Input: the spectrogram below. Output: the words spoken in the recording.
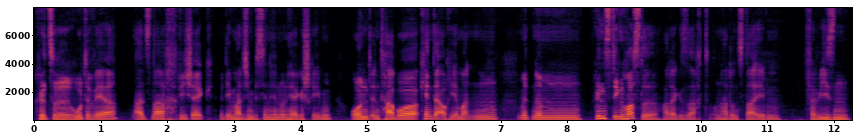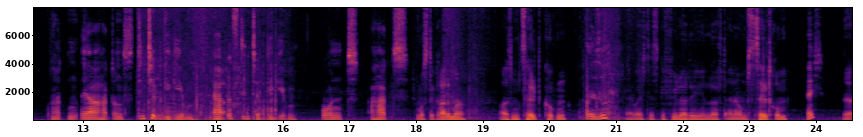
kürzere Route wäre als nach Piszek. Mit dem hatte ich ein bisschen hin und her geschrieben. Und in Tabor kennt er auch jemanden mit einem günstigen Hostel, hat er gesagt. Und hat uns da eben verwiesen. Hat, er hat uns den Tipp gegeben. Er hat uns den Tipp gegeben. Und hat. Ich musste gerade mal aus dem Zelt gucken, Also? ja, weil ich das Gefühl hatte, hier läuft einer ums Zelt rum. Echt? Ja,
